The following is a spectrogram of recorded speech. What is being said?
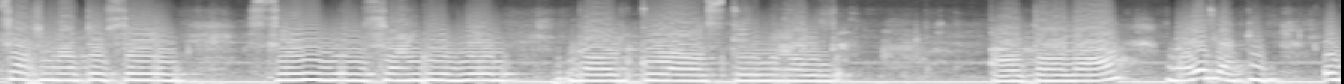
Asmatu zein, zein izango den gaurkoa azken. Atala? Ba ez dakit, ez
